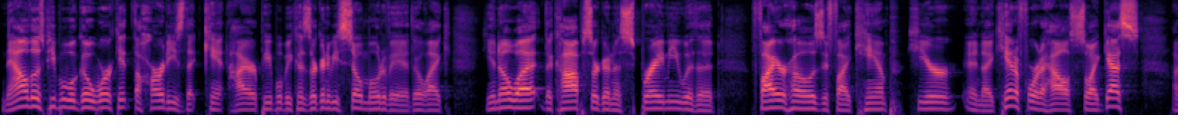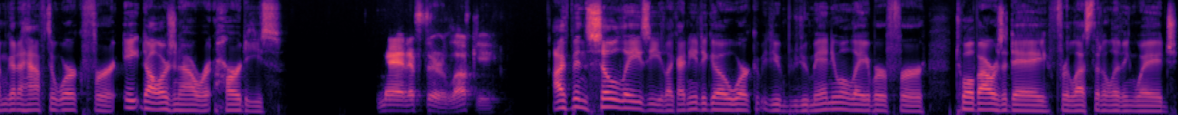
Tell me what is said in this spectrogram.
Now those people will go work at the Hardee's that can't hire people because they're going to be so motivated. They're like, you know what? The cops are going to spray me with a fire hose if I camp here and I can't afford a house. So I guess I'm going to have to work for $8 an hour at Hardee's. Man, if they're lucky. I've been so lazy. Like I need to go work, do, do manual labor for 12 hours a day for less than a living wage.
